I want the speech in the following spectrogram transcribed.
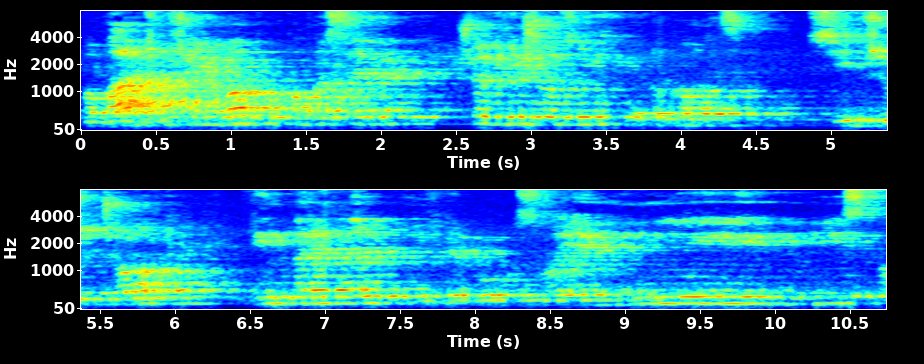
побачивши його, попросили, що відійшов з їхньої околиці. Сівши в човни, він прибув у своє місто.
